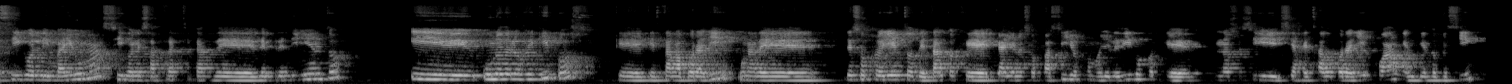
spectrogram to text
sigo en Limbayuma, sigo en esas prácticas de, de emprendimiento y uno de los equipos que, estaba por allí, uno de, esos proyectos de tantos que, hay en esos pasillos, como yo le digo, porque no sé si, si has estado por allí, Juan, entiendo que sí.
